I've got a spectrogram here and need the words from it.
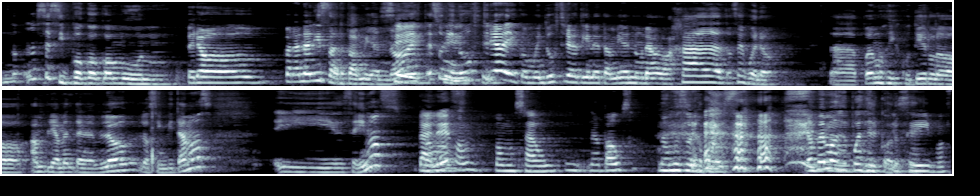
No, no sé si poco común, pero para analizar también, ¿no? Sí, es, es una sí, industria y como industria tiene también una bajada, entonces, bueno, nada, podemos discutirlo ampliamente en el blog, los invitamos. ¿Y seguimos? Dale, Vamos, a un- una pausa. vamos a una pausa. Nos vemos después del Y corte. seguimos.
